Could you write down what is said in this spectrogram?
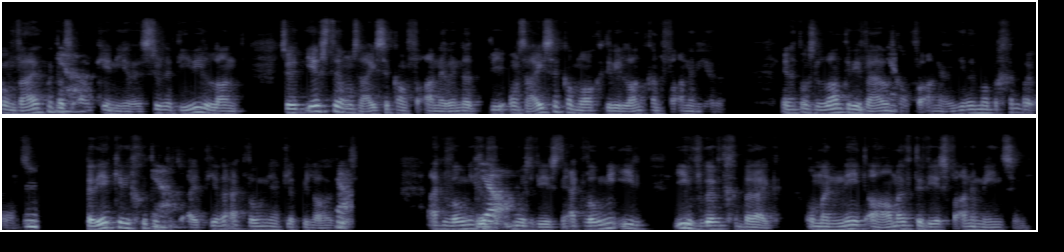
kom werk met ons ja. elkeen Here sodat hierdie land sodat eers ons huise kan verander en dat die, ons huise kan maak dat hierdie land kan verander Here. En dat ons land hierdie wêreld ja. kan verander. Here, maar begin by ons. Mm. Beweeg hierdie goed ja. uit. Here, ek wil nie 'n klippilaar ja. wees. Ja. Ek wil nie gevoelloos ja. wees nie. Ek wil nie u u woord gebruik om net 'n hamer te wees vir ander mense nie.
